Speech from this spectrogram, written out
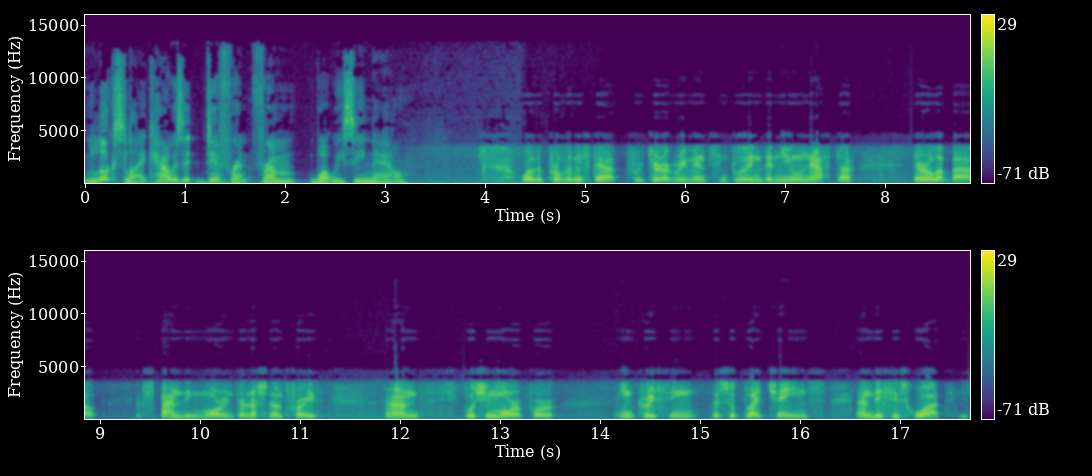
looks like. How is it different from what we see now? Well, the problem is that free trade agreements, including the new NAFTA, they're all about expanding more international trade and pushing more for increasing the supply chains. And this is what is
